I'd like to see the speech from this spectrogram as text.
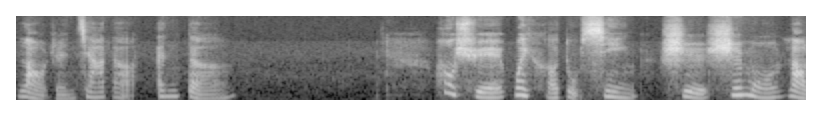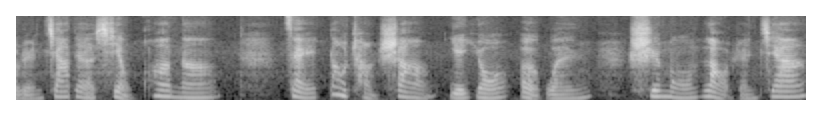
老人家的恩德。后学为何笃信是师母老人家的显化呢？在道场上也有耳闻。师母老人家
